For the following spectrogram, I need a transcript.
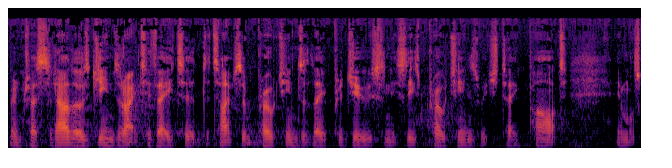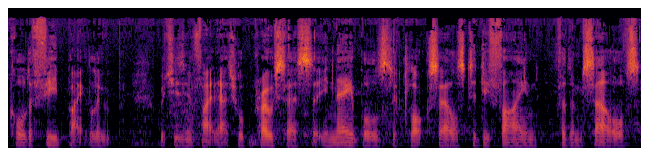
We're interested in how those genes are activated, the types of proteins that they produce, and it's these proteins which take part in what's called a feedback loop, which is in fact the actual process that enables the clock cells to define for themselves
